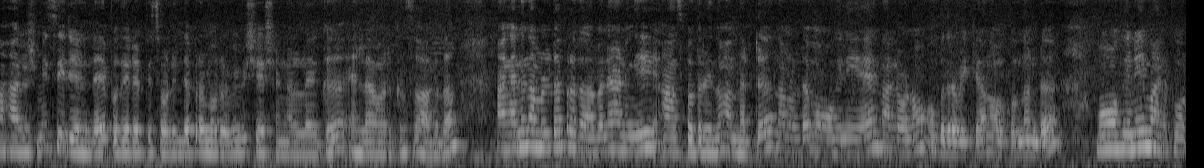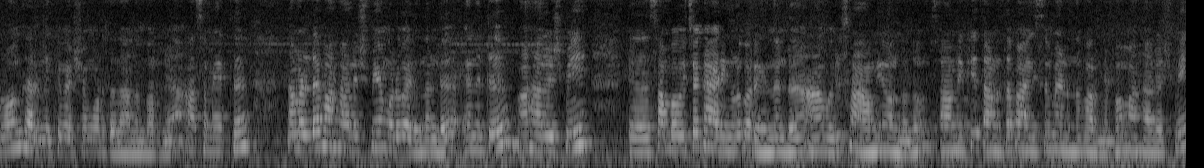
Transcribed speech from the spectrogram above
മഹാലക്ഷ്മി സീരിയലിന്റെ പുതിയൊരു എപ്പിസോഡിന്റെ പ്രമുഖ വിശേഷങ്ങളിലേക്ക് എല്ലാവർക്കും സ്വാഗതം. അങ്ങനെ നമ്മളുടെ പ്രതാപനാണെങ്കിൽ ആസ്പത്രിയിൽ നിന്ന് വന്നിട്ട് നമ്മളുടെ മോഹിനിയെ നല്ലോണം ഉപദ്രവിക്കാൻ നോക്കുന്നുണ്ട്. മോഹിനി മനഃപൂർവം കരുണിക്ക് വിഷം കൊടുത്തതാണെന്ന് പറഞ്ഞു ആ സമയത്ത് നമ്മളുടെ മഹാലക്ഷ്മി അങ്ങോട്ട് വരുന്നുണ്ട്. എന്നിട്ട് മഹാലക്ഷ്മി സംഭവിച്ച കാര്യങ്ങൾ പറയുന്നുണ്ട്. ആ ഒരു സ്വാമി വന്നതും സ്വാമിക്ക് തണുത്ത പായസം വേണമെന്ന് പറഞ്ഞപ്പോൾ മഹാലക്ഷ്മി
